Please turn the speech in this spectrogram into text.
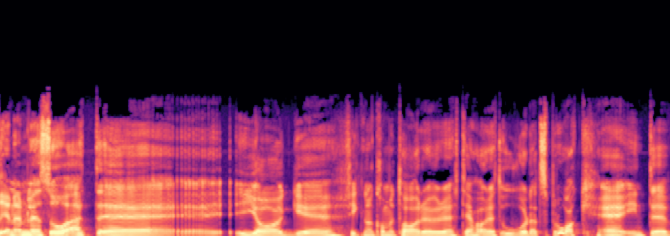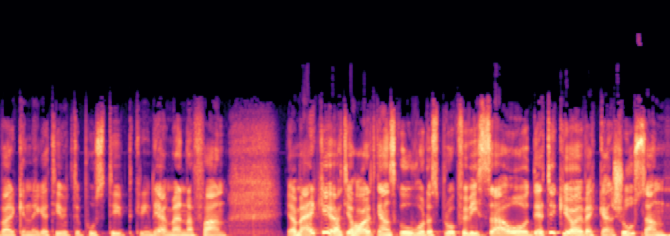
Det är nämligen så att eh, jag fick någon kommentar över att jag har ett ovårdat språk. Eh, inte varken negativt eller positivt kring det, men fan, jag märker ju att jag har ett ganska ovårdat språk för vissa och det tycker jag är veckans tjosan.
